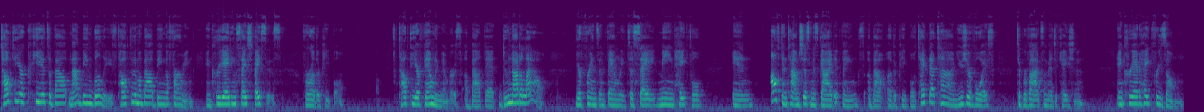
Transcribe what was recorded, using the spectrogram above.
Talk to your kids about not being bullies. Talk to them about being affirming and creating safe spaces for other people. Talk to your family members about that. Do not allow your friends and family to say mean, hateful, and oftentimes just misguided things about other people. Take that time, use your voice to provide some education, and create a hate free zone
